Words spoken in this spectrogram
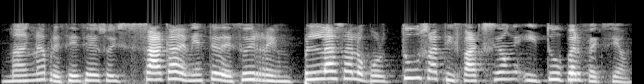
Magna presencia yo soy, saca de mí este deseo y reemplázalo por tu satisfacción y tu perfección.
